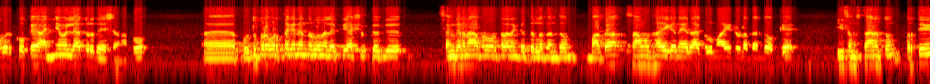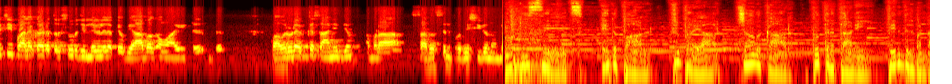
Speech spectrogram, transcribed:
അവർക്കൊക്കെ അന്യമല്ലാത്തൊരു ദേശമാണ്. അപ്പോൾ പൊതുപ്രവർത്തകൻ എന്നുള്ള നിലയ്ക്ക് അശുക്കക്ക് സംഘടനാ പ്രവർത്തന രംഗത്തുള്ള ബന്ധം മത സാമുദായിക നേതാക്കളുമായിട്ടുള്ള ബന്ധമൊക്കെ ഈ സംസ്ഥാനത്തും പ്രത്യേകിച്ച് ഈ പാലക്കാട് തൃശ്ശൂർ ജില്ലകളിലൊക്കെ വ്യാപകമായിട്ട് ഉണ്ട്. അപ്പൊ അവരുടെയൊക്കെ സാന്നിധ്യം നമ്മുടെ ആ സദസ്സിൽ പ്രതീക്ഷിക്കുന്നുണ്ട്. സെയിൽസ് എടപ്പാൾ തൃപ്രയാർ ചാവക്കാട് പുത്തനത്താണി പെരിന്തൽമണ്ണ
